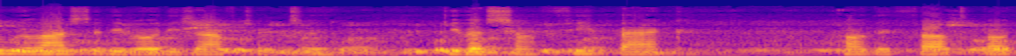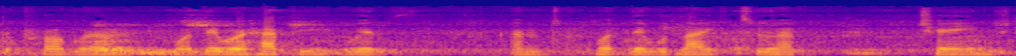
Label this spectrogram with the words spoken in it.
will ask the devotees after to give us some feedback, how they felt about the program, what they were happy with, and what they would like to have changed.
